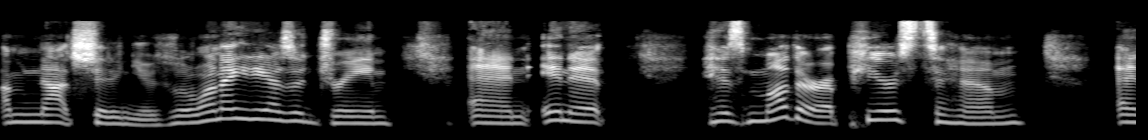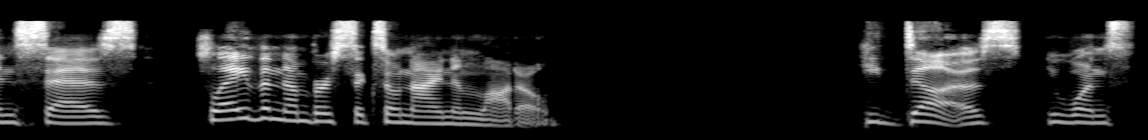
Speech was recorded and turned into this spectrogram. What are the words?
I'm not shitting you. So, one night he has a dream, and in it, his mother appears to him and says, Play the number 609 in Lotto. He does. He wins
